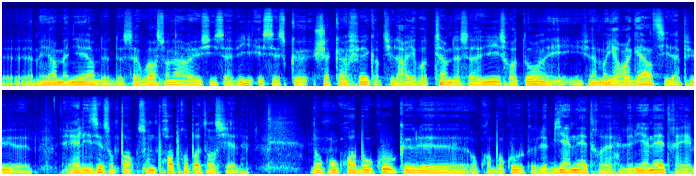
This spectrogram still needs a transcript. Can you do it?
la meilleure manière de, savoir si on a réussi sa vie. Et c'est ce que chacun fait quand il arrive au terme de sa vie. Il se retourne et finalement il regarde s'il a pu euh, réaliser son, propre potentiel. Donc on croit beaucoup que le, on croit beaucoup que le bien-être, le bien-être est,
